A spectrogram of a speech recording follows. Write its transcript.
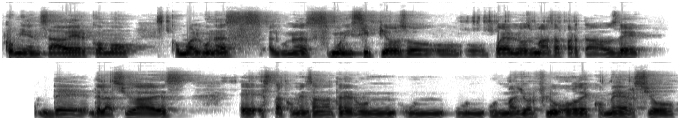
comienza a ver cómo, cómo algunas, algunos municipios o, pueblos más apartados de, de, de las ciudades eh, está comenzando a tener un, un, mayor flujo de comercio,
